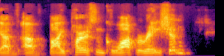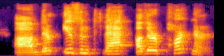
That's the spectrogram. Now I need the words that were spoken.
of, of bipartisan cooperation. Um, there isn't that other partner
